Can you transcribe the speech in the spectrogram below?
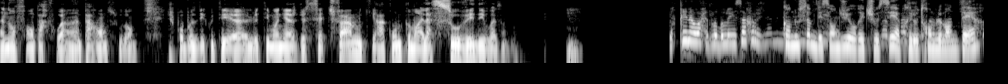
un enfant parfois, un parent souvent. Je propose d'écouter euh, le témoignage de cette femme qui raconte comment elle a sauvé des voisins. Quand nous sommes descendus au rez-de-chaussée après le tremblement de terre,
